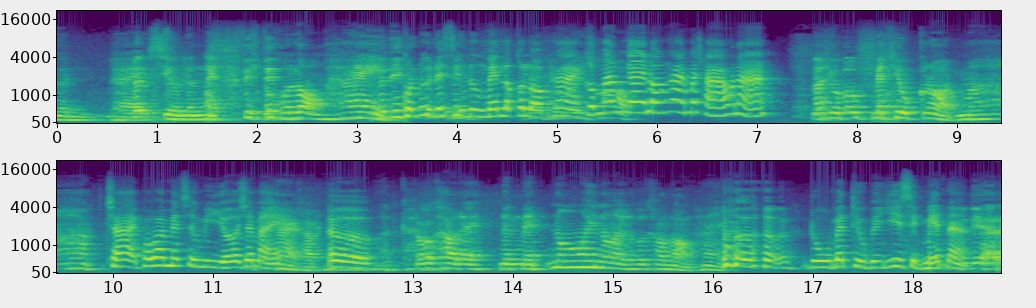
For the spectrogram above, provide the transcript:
อื่นได้ซิลหนึ่งเม็ดทุกคนร้องไห้ คนอื่นได้สิวหนึ่งเม็ดแล้วก็ร้องไห้ ก็มันไงร้องไห้เมื่อเช้านะ แมทธิวแมทธิวกรอดมากใช่ เพราะว่าเม็ดซิลมีเยอะใช่ไหม ใช่ครับเออ แล้วก็เข้าได้หนึ่งเม็ดน้อยน้อยๆแล้วก็เข้าร้องไห้เออ ดูเม็ดทิวไปยี่สิบเม็ดน่ะ Men det är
